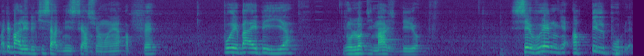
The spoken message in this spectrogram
Moi j'ai parlé de qui cette administration hein, a fait pour ébailler le pays, nous l'autre image de C'est vrai, nous avons un pile problème.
